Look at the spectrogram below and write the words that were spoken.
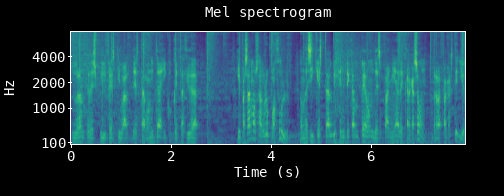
durante el Spiel Festival de esta bonita y coqueta ciudad. Y pasamos al grupo azul, donde sí que está el vigente campeón de España de Carcasón, Rafa Castillo,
